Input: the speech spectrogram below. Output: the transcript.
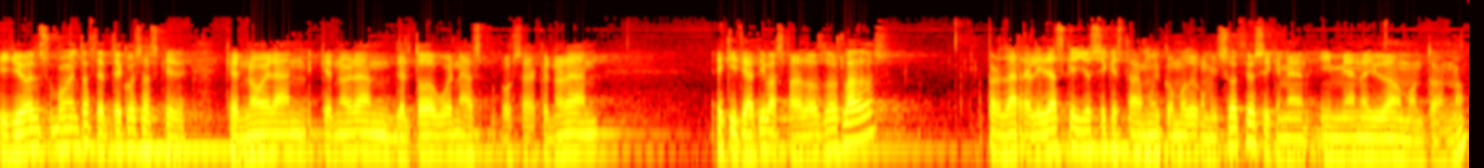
Y yo en su momento acepté cosas que, que, no eran, que no eran del todo buenas, o sea, que no eran equitativas para los dos lados, pero la realidad es que yo sí que estaba muy cómodo con mis socios y que me y me han ayudado un montón. ¿no?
